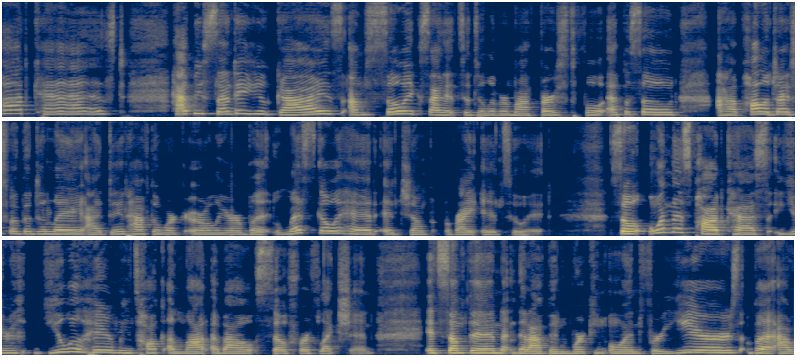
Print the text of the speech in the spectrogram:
Podcast. Happy Sunday, you guys. I'm so excited to deliver my first full episode. I apologize for the delay. I did have to work earlier, but let's go ahead and jump right into it. So, on this podcast, you you will hear me talk a lot about self-reflection. It's something that I've been working on for years, but I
